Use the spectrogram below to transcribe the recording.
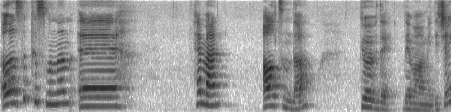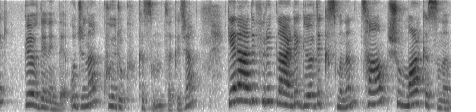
Ağızlık kısmının e, hemen altında gövde devam edecek. Gövdenin de ucuna kuyruk kısmını takacağım. Genelde flütlerde gövde kısmının tam şu markasının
